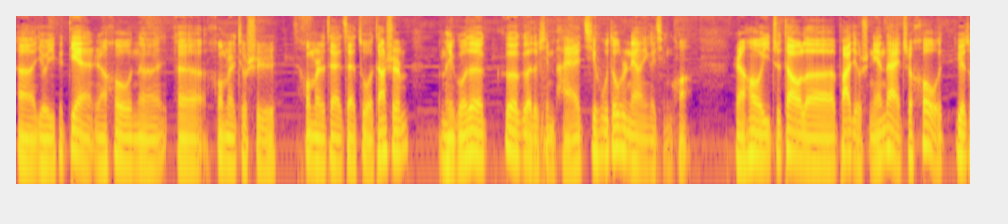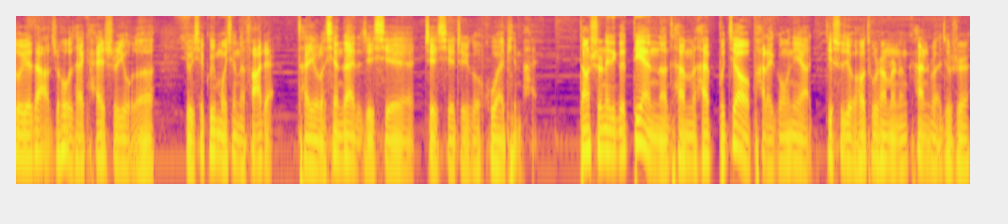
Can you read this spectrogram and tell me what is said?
呃有一个店，然后呢呃后面就是后面在在做。当时美国的各个的品牌几乎都是那样一个情况。然后一直到了八九十年代之后，越做越大之后，才开始有了有一些规模性的发展，才有了现在的这些这些这个户外品牌。当时那个店呢，他们还不叫 Patagonia。第十九号图上面能看出来，就是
